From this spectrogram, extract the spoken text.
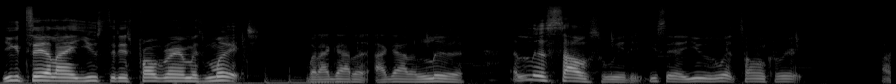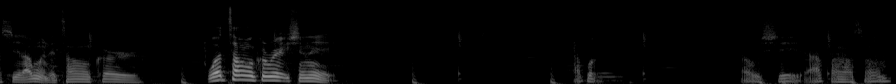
You can tell I ain't used to this program as much, but I got a I got a little a little sauce with it. You said use what tone correct? Oh shit, I went to tone curve. What tonal correction at? I put. Oh shit! I found something.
